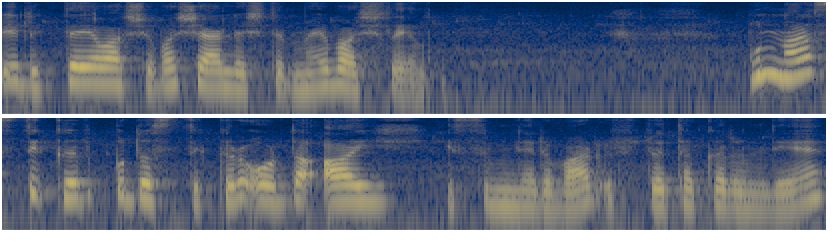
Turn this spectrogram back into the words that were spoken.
Birlikte yavaş yavaş yerleştirmeye başlayalım. Bunlar sticker, bu da sticker. Orada ay isimleri var üstte takarım diye.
